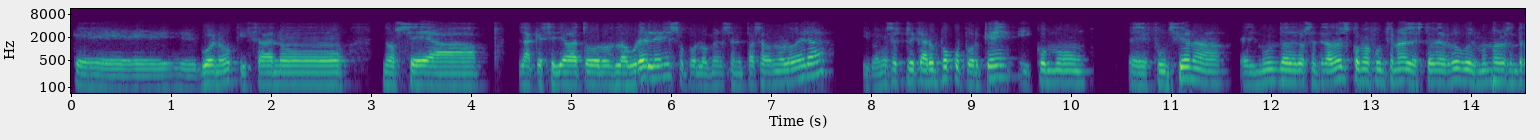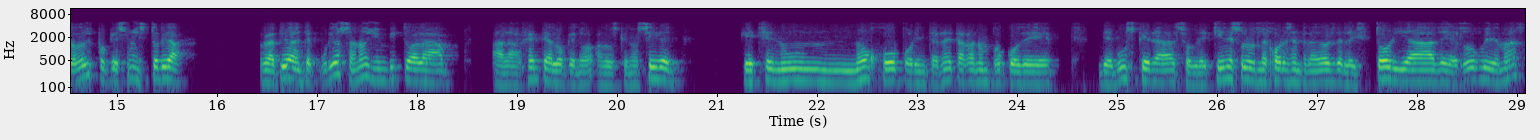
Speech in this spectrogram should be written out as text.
que, bueno, quizá no, no sea la que se lleva todos los laureles, o por lo menos en el pasado no lo era, y vamos a explicar un poco por qué y cómo eh, funciona el mundo de los entrenadores, cómo funciona la historia del rugby, el mundo de los entrenadores, porque es una historia relativamente curiosa, ¿no? Yo invito a la, a la gente, a, lo que no- a los que nos siguen, que echen un ojo por internet, hagan un poco de, de búsqueda sobre quiénes son los mejores entrenadores de la historia de rugby y demás.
